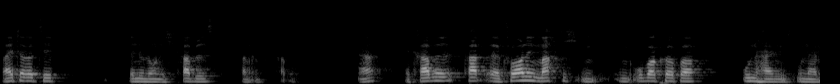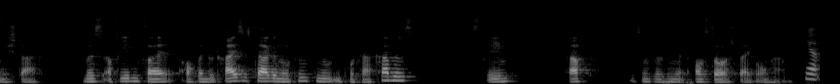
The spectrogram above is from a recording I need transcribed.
Weiterer Tipp, wenn du noch nicht krabbelst, fang an zu krabbeln. Ja? Der Krabbel, Krab, äh, Crawling macht dich im, im Oberkörper unheimlich, unheimlich stark. Du wirst auf jeden Fall, auch wenn du 30 Tage nur 5 Minuten pro Tag krabbelst, extrem Kraft bzw. eine Ausdauersteigerung haben. Ja.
